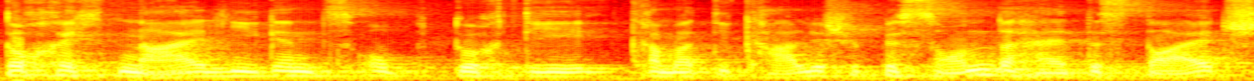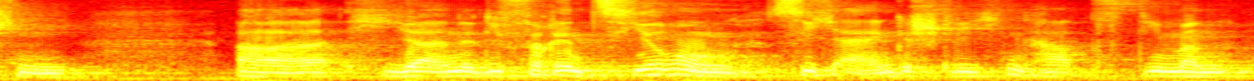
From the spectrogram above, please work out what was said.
doch recht naheliegend, ob durch die grammatikalische Besonderheit des Deutschen äh, hier eine Differenzierung sich eingeschlichen hat, die man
